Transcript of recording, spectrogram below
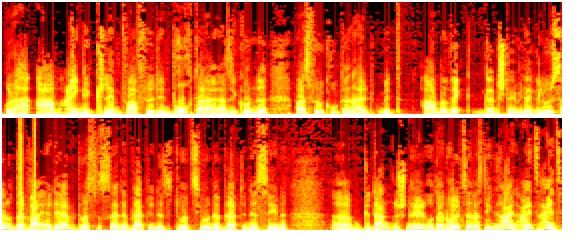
oder Arm eingeklemmt war für den Bruchteil einer Sekunde, was Füllkrug dann halt mit Arme weg ganz schnell wieder gelöst hat und dann war er der, du hast es gesagt, er bleibt in der Situation, er bleibt in der Szene, ähm, gedankenschnell und dann holzt er das Ding rein. 1-1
